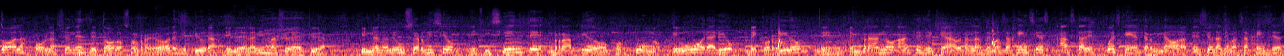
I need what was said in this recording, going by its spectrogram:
todas las poblaciones de todos los alrededores de Piura y de la misma ciudad de Piura, brindándole un servicio eficiente, rápido, oportuno, en un horario de corrido desde temprano, antes de que abran las demás agencias, hasta después que hayan terminado la atención las demás agencias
